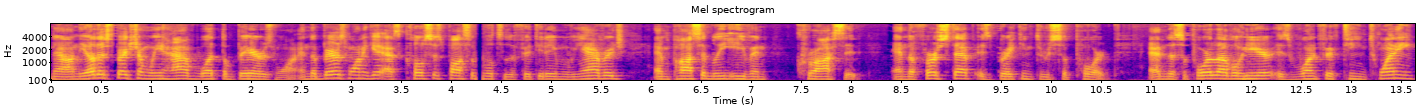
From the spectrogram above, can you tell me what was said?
Now, on the other spectrum, we have what the bears want. And the bears want to get as close as possible to the 50-day moving average and possibly even cross it. And the first step is breaking through support. And the support level here is 115.20.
